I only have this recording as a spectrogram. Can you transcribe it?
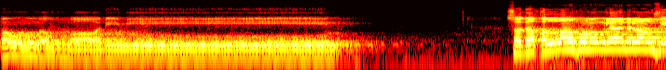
القوم الظالمين. صدق الله مولانا العظيم.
